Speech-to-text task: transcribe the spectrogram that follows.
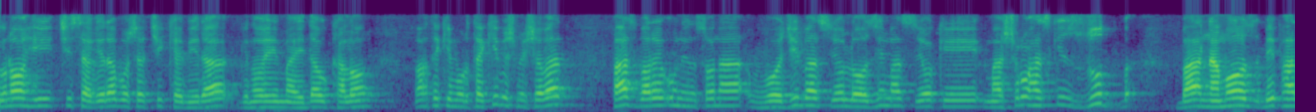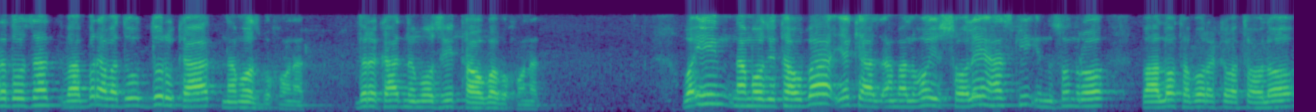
гуноҳи чӣ сағира бошад чӣ кабира гуноҳи майдаву калон вақте ки муртакибаш мешавад пас барои он инсона воҷиб аст ё лозим аст ё ки машрӯъ аст ки зуд ба намоз бипардозад ва бираваду ду рукат намоз бихонад. Ду рукат намози тавба бихонад. Ва ин намози тавба яке аз амалҳои солеҳ ҳаст ки инсонро ба аллоҳ таборака ва таоло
